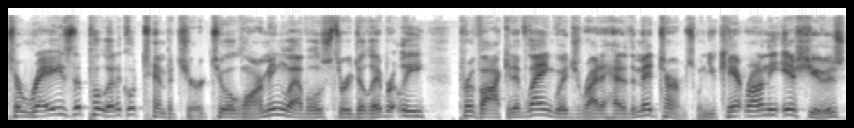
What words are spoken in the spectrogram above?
to raise the political temperature to alarming levels through deliberately provocative language right ahead of the midterms. When you can't run on the issues,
